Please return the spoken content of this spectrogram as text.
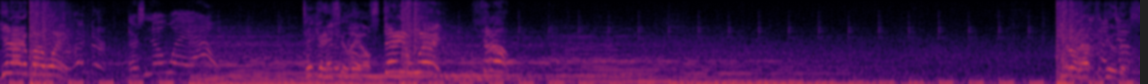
Get out of my way! Surrender! There's no way out. Take it Let easy. Leo. Stay away! Shut up! You don't have to do this.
